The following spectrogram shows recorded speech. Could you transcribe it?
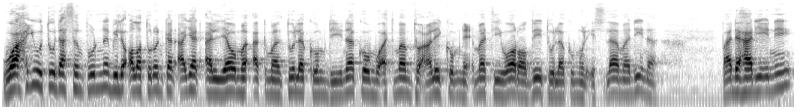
Wahyu tu dah sempurna bila Allah turunkan ayat Al-yawma akmaltu lakum dinakum wa atmamtu alaikum ni'mati wa raditu lakumul islam dina. Pada hari ini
